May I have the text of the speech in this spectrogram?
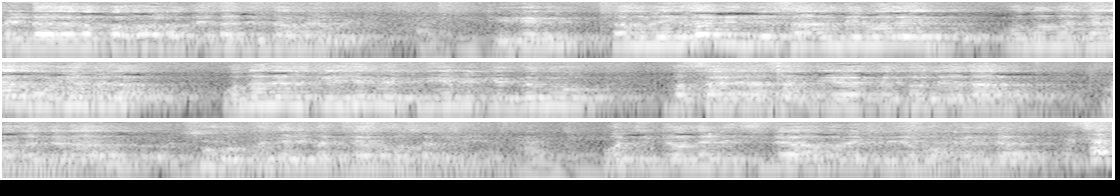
ਪਿੰਡ ਵਾਲਿਆਂ ਦਾ ਪਤਾ ਹੋਣਾ ਚਾਹੀਦਾ ਜਿੱਦਾਂ ਵੀ ਹੋਵੇ। ਹਾਂਜੀ। ਠੀਕ ਹੈ ਕਿ ਨਹੀਂ? ਸਾਨੂੰ ਵੇਖਦਾ ਕਿ ਜੇ ਸਾਰਨ ਦੇ ਵਾਲੇ ਉਹਨਾਂ ਨੂੰ ਜਗ੍ਹਾ ਦਿਖਾਉਣੀਆਂ ਪਹਿਲਾਂ ਉਹਨਾਂ ਨੇ ਲੋਕੇਸ਼ਨ ਵੇਖਣੀਆਂ ਵੀ ਕਿੱਧਰ ਨੂੰ ਬੱਸਾਂ ਜਾ ਸਕਦੀਆਂ ਕਿੱਥੋਂ ਜ਼ਿਆਦਾ ਮਤਲਬ ਜਿਹੜਾ ਸਹੂਲਤ ਜਿਹੜੀ ਬੱਚਿਆਂ ਨੂੰ ਹੋ ਸਕਦੀ ਹੈ ਉਹ ਚੀਜ਼ਾਂ ਉਹਨੇ ਡੀਸੀ ਦੇ ਆਪ ਵੇਖਣੀਆਂ ਮੌਕੇ ਤੇ ਜਾ ਕੇ। ਤੇ ਸਰ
